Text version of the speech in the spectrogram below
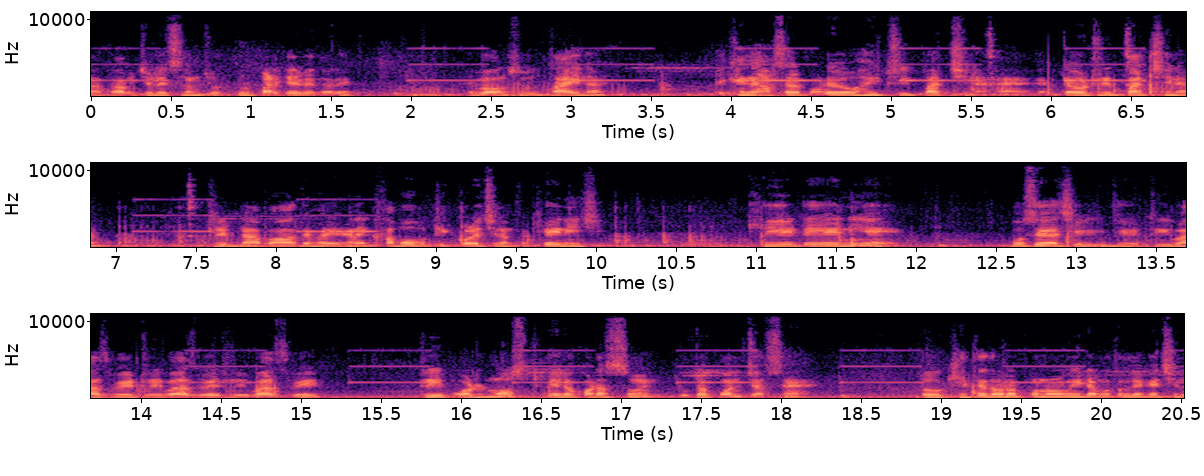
না, তো আমি চলে এসেছিলাম যোধপুর পার্কের ভেতরে। এবং শুধু তাই না, এখানে আসার পরেও ভাই ট্রিপ পাচ্ছি না। হ্যাঁ একটাও ট্রিপ পাচ্ছি না। ট্রিপ না পাওয়াতে ভাই এখানে খাব ঠিক করেছিলাম, তো খেয়ে নিয়েছি। খেয়ে টেয়ে নিয়ে বসে আছি যে ট্রিপ আসবে ট্রিপ আসবে ট্রিপ আসবে। ট্রিপ অলমোস্ট এলো করার সময়? দুটো পঞ্চাশ হ্যাঁ। তো খেতে ধরো পনেরো মিনিটের মতো লেগেছিল।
